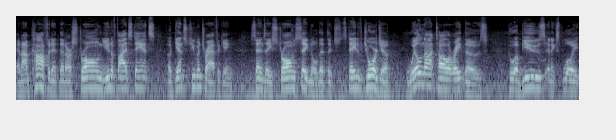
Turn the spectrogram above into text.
And I'm confident that our strong, unified stance against human trafficking sends a strong signal that the state of Georgia will not tolerate those who abuse and exploit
